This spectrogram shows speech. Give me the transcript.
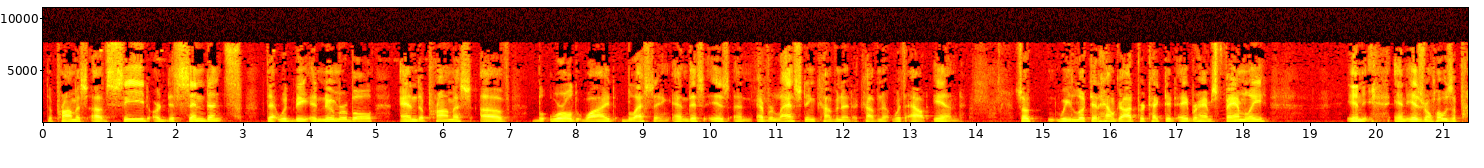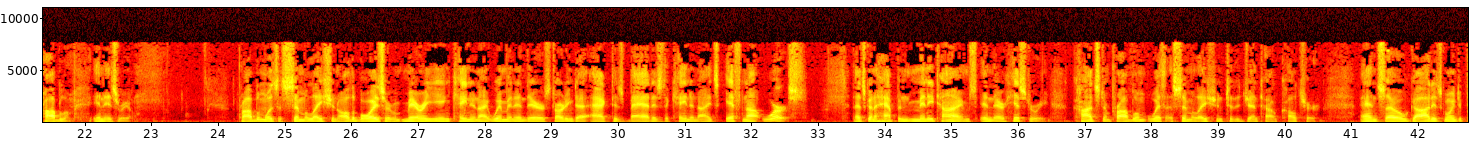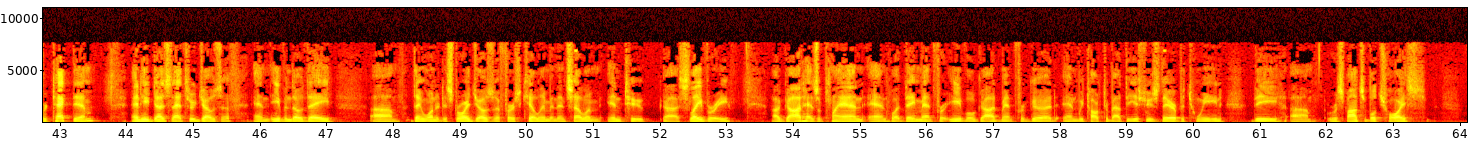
the promise of seed or descendants that would be innumerable, and the promise of b- worldwide blessing. And this is an everlasting covenant, a covenant without end. So we looked at how God protected Abraham's family in in Israel. What was the problem in Israel? The problem was assimilation. All the boys are marrying Canaanite women and they're starting to act as bad as the Canaanites, if not worse. That's going to happen many times in their history. Constant problem with assimilation to the Gentile culture. And so God is going to protect them, and He does that through Joseph. And even though they um, they want to destroy Joseph, first kill him, and then sell him into uh, slavery, uh, God has a plan, and what they meant for evil, God meant for good. And we talked about the issues there between the um, responsible choice,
